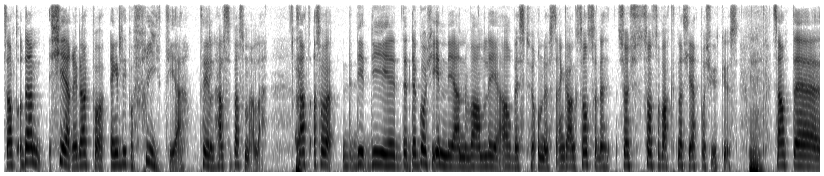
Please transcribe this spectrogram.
Sant? Og den skjer i dag på, egentlig på fritida til helsepersonellet. Sant? Altså, de, de, de, det går ikke inn i en vanlig arbeidsturnus engang, sånn som, det, sånn, sånn som vaktene skjer på sykehus. Sant? Eh,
